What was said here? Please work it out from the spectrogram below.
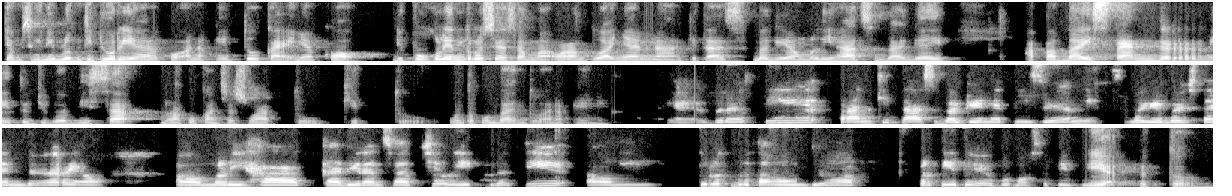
jam segini belum tidur ya, kok anak itu kayaknya kok dipukulin terus ya sama orang tuanya. Nah, kita sebagai yang melihat sebagai apa bystander itu juga bisa melakukan sesuatu gitu untuk membantu anak ini. Oke, berarti peran kita sebagai netizen, sebagai bystander yang um, melihat kehadiran saat cilik, berarti um, turut bertanggung jawab seperti itu ya Bu maksud Ibu? Iya, betul.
